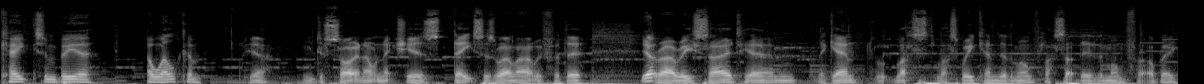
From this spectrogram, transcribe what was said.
Cakes and beer a welcome. Yeah, we're just sorting out next year's dates as well, aren't we? For the Yep. for our east side. Um, again, last last weekend of the month, last Saturday of the month, that'll be.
